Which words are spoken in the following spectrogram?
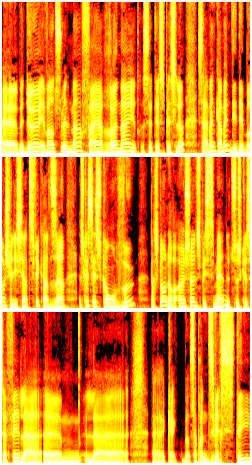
euh, ben, de éventuellement faire renaître cette espèce-là. Ça amène quand même des débats chez les scientifiques en disant, est-ce que c'est ce qu'on veut? Parce que là, on aura un seul spécimen. Tu sais ce que ça fait, la... euh, la euh, ça prend une diversité.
